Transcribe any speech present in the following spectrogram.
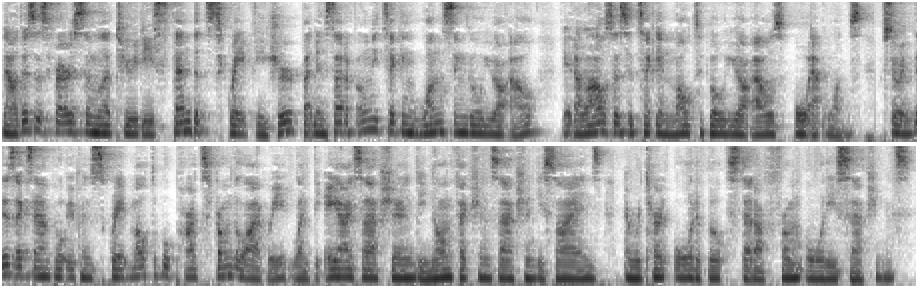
Now this is very similar to the standard scrape feature, but instead of only taking one single URL, it allows us to take in multiple URLs all at once. So in this example, you can scrape multiple parts from the library, like the AI section, the non-fiction section, the science, and return all the books that are from all these sections.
